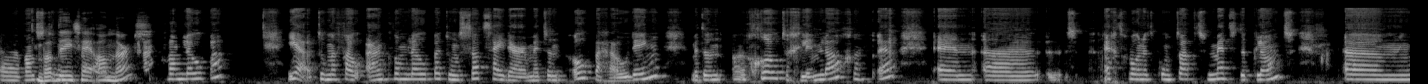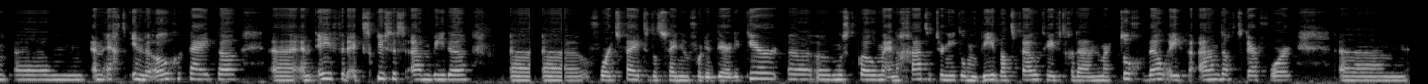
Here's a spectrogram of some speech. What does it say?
Uh, want Wat deed zij anders? Kwam lopen. Ja, toen mevrouw aankwam lopen, toen zat zij daar met een open houding, met een, een grote glimlach. Hè? En uh, echt gewoon het contact met de klant. Um, um, en echt in de ogen kijken uh, en even de excuses aanbieden. Uh, uh, voor het feit dat zij nu voor de derde keer uh, moest komen. En dan gaat het er niet om wie wat fout heeft gedaan, maar toch wel even aandacht daarvoor. Um,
